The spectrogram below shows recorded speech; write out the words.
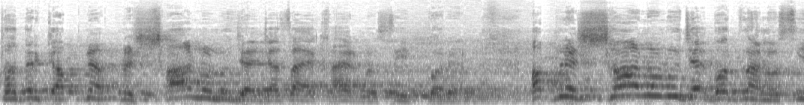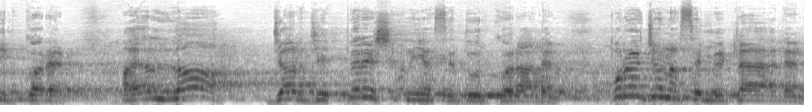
তাদেরকে আপনি আপনার শান অনুযায়ী যাচাই খায়ের নসিব করেন। আপনার শান অনুযায়ী বদলা নসিব করেন। আল্লাহ, যার যে পেরেশানি আছে দূর করা দেন। প্রয়োজন আছে মেটায়া দেন।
